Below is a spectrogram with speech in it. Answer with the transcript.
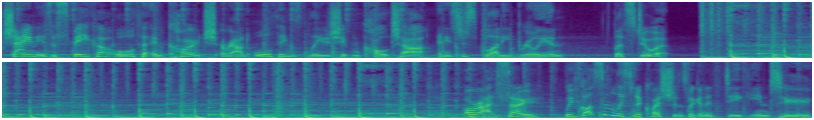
Shane is a speaker, author, and coach around all things leadership and culture, and he's just bloody brilliant. Let's do it. All right, so we've got some listener questions we're going to dig into.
